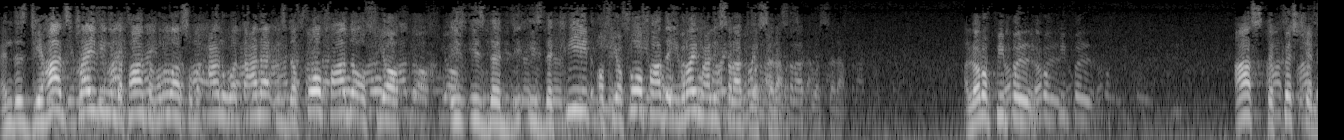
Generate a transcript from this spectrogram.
And this jihad striving in the path of Allah subhanahu wa ta'ala is the forefather of your, is, is, the, is the creed of your forefather Ibrahim alayhi salatu wasalam. A lot of people ask the question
